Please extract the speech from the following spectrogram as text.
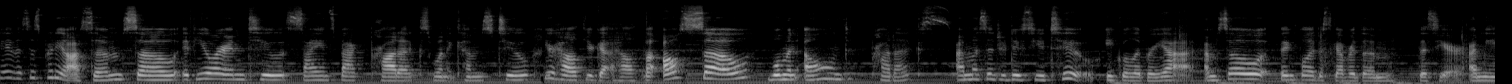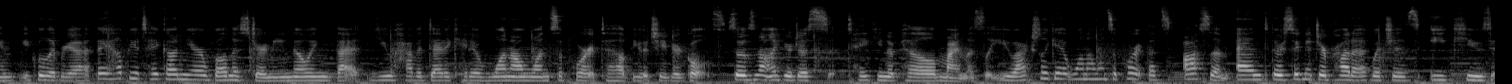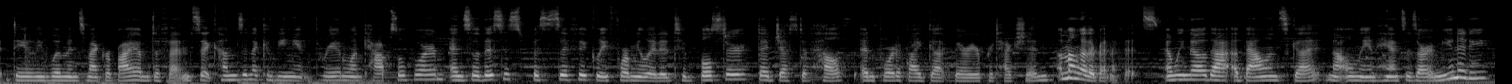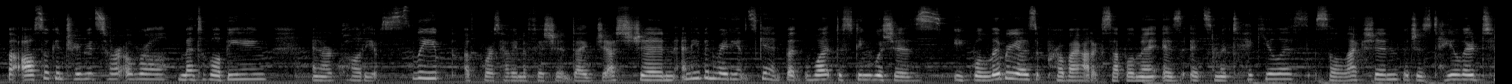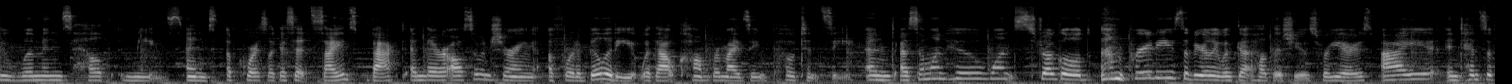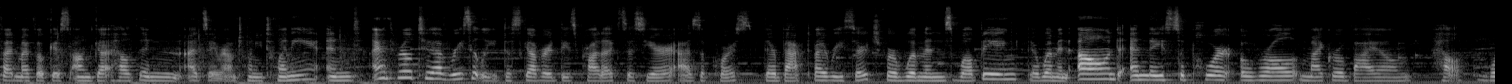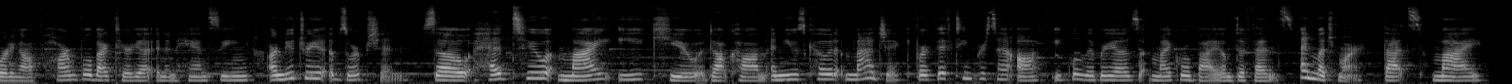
Okay, this is pretty awesome. So, if you are into science backed products when it comes to your health, your gut health, but also woman owned products, I must introduce you to Equilibria. I'm so thankful I discovered them this year. I mean, Equilibria, they help you take on your wellness journey knowing that you have a dedicated one on one support to help you achieve your goals. So it's not like you're just taking a pill mindlessly. You actually get one on one support. That's awesome. And their signature product, which is EQ's Daily Women's Microbiome Defense, it comes in a convenient three in one capsule form. And so this is specifically formulated to bolster digestive health and fortify gut barrier protection, among other benefits. And we know that a balanced gut not only enhances our immunity, but also contributes to our overall mental well being and our quality of sleep, of course, having efficient digestion, and even radiant skin. But what distinguishes Equilibria's probiotic supplement is its meticulous selection, which is tailored to women's health needs. And of course, like I said, science backed, and they're also ensuring affordability without compromising potency. And as someone who once struggled pretty severely with gut health issues for years, I intensified my focus on gut health in, I'd say, around 2020 and I'm thrilled to have recently discovered these products this year, as of course, they're backed by research for women's well being, they're women owned, and they support overall microbiome health, warding off harmful bacteria and enhancing our nutrient absorption. So head to myeq.com and use code MAGIC for 15% off Equilibria's microbiome defense and much more. That's myeq.com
